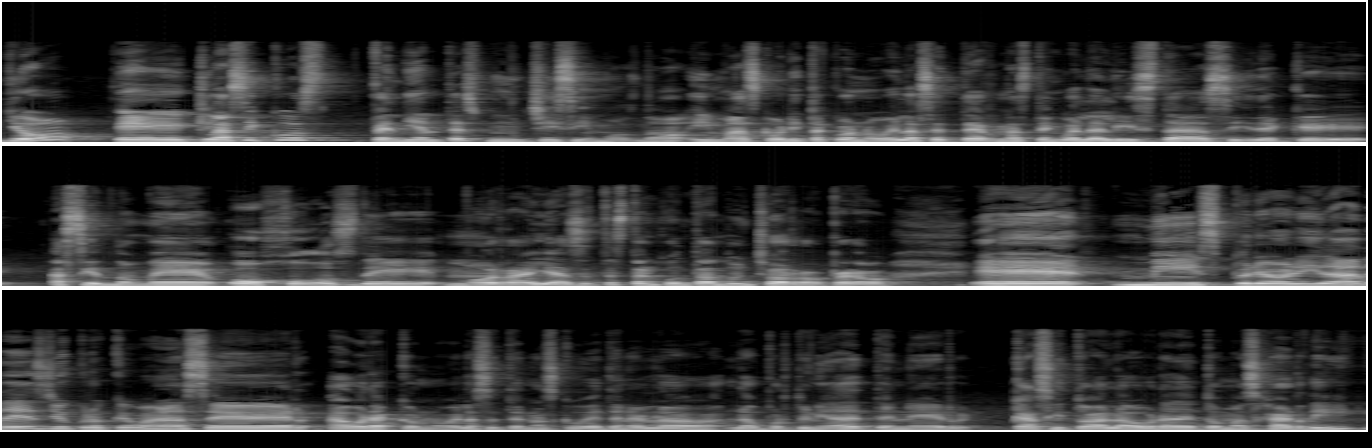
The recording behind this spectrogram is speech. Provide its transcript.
yo eh, clásicos pendientes muchísimos, ¿no? Y más que ahorita con novelas eternas tengo la lista así de que haciéndome ojos de morra, ya se te están juntando un chorro, pero eh, mis prioridades yo creo que van a ser, ahora con novelas eternas que voy a tener la, la oportunidad de tener casi toda la obra de Thomas Hardy,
